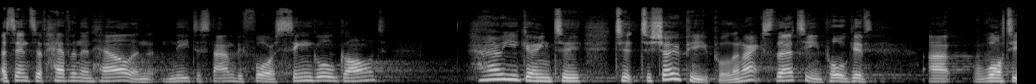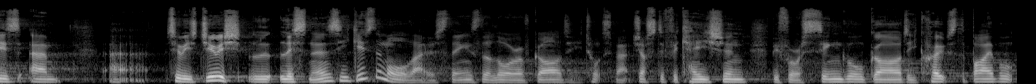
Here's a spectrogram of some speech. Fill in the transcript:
a sense of heaven and hell and need to stand before a single God? How are you going to, to, to show people? In Acts 13, Paul gives uh, what is um, uh, to his Jewish l- listeners, he gives them all those things the law of God. He talks about justification before a single God. He quotes the Bible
